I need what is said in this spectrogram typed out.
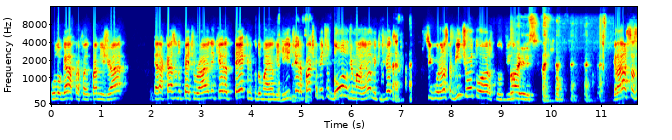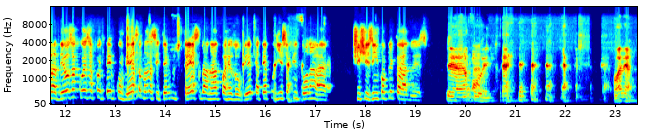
o lugar para mijar era a casa do Pat Riley, que era técnico do Miami Heat, era praticamente o dono de Miami, que devia ter segurança 28 horas por dia. Só isso. Graças a Deus a coisa foi, teve conversa, mas assim, teve um estresse danado para resolver, porque até a polícia pintou na área. Xixizinho complicado esse. É, foi. Olha,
